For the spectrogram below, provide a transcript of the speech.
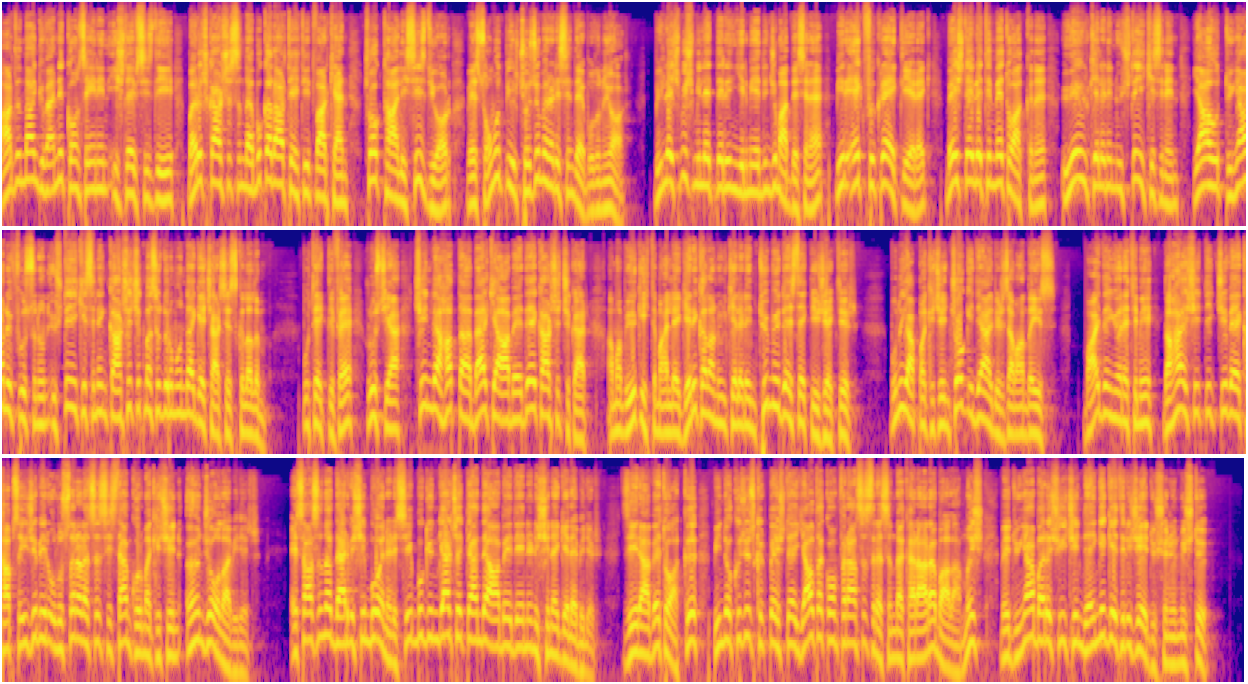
Ardından Güvenlik Konseyi'nin işlevsizliği, barış karşısında bu kadar tehdit varken çok talihsiz diyor ve somut bir çözüm önerisinde bulunuyor. Birleşmiş Milletler'in 27. maddesine bir ek fıkra ekleyerek 5 devletin veto hakkını üye ülkelerin 3'te 2'sinin yahut dünya nüfusunun 3'te 2'sinin karşı çıkması durumunda geçersiz kılalım. Bu teklife Rusya, Çin ve hatta belki ABD karşı çıkar ama büyük ihtimalle geri kalan ülkelerin tümü destekleyecektir. Bunu yapmak için çok ideal bir zamandayız. Biden yönetimi daha eşitlikçi ve kapsayıcı bir uluslararası sistem kurmak için önce olabilir. Esasında Derviş'in bu önerisi bugün gerçekten de ABD'nin işine gelebilir. Zira veto hakkı 1945'te Yalta Konferansı sırasında karara bağlanmış ve dünya barışı için denge getireceği düşünülmüştü.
